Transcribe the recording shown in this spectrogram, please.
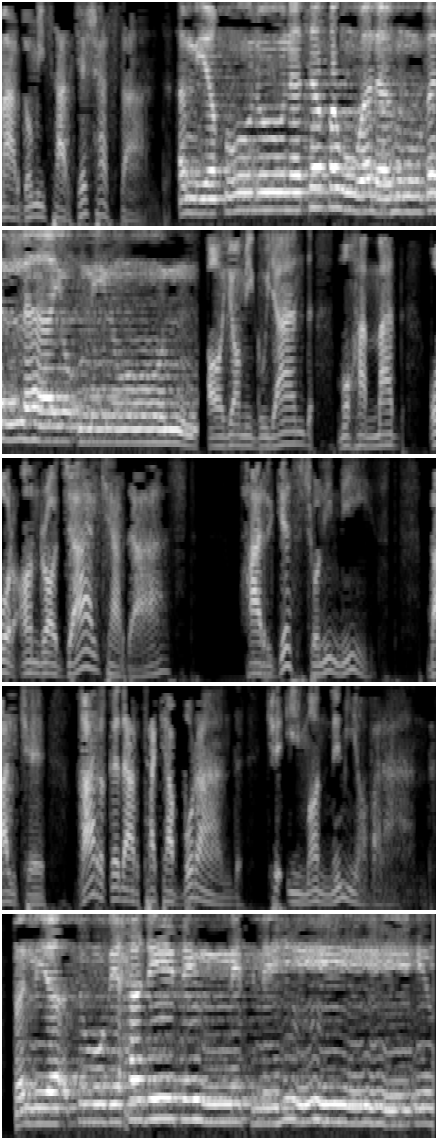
مردمی سرکش هستند؟ أم يقولون تقوله بل لا يؤمنون آیا می‌گویند محمد قرآن را جعل کرده است؟ هرگز چنین نیست. بلکه غرق در تکبرند که ایمان نمیآورند. فليأتوا بحديث مثله إن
